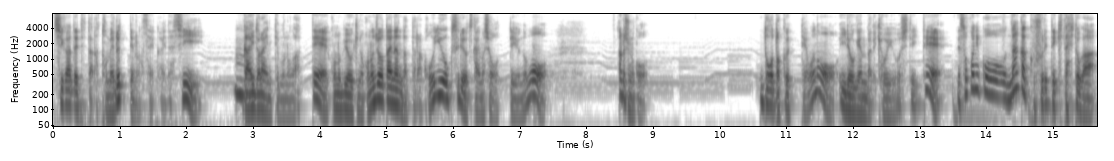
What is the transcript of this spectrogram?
血が出てたら止めるっていうのが正解だしうんガイドラインっていうものがあってこの病気のこの状態なんだったらこういうお薬を使いましょうっていうのをある種のこう道徳っていうものを医療現場で共有をしていてでそこにこう長く触れてきた人が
